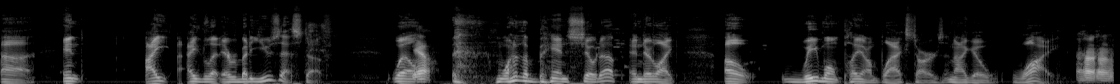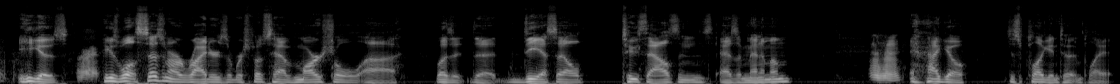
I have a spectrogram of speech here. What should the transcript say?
Uh, and I I let everybody use that stuff. Well, Yeah. one of the bands showed up and they're like, "Oh, we won't play on Blackstars," and I go, "Why?" Uh-huh. He goes, right. "He goes, well, it says in our riders that we're supposed to have Marshall, uh, was it the DSL 2000s as a minimum?" hmm And I go, "Just plug into it and play it.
